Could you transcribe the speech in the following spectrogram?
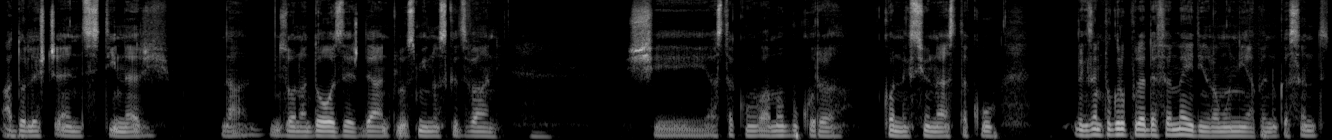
adolescenți, tineri, da, în zona 20 de ani plus minus câțiva ani. Și asta cumva mă bucură conexiunea asta cu, de exemplu, grupurile de femei din România, pentru că sunt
